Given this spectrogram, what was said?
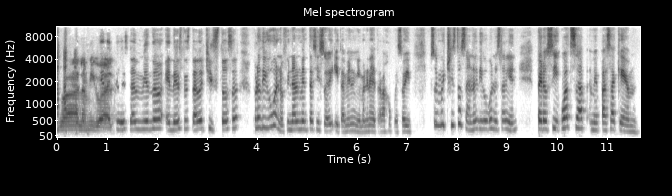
Igual, amigo, Que me están viendo en este estado chistoso, pero digo, bueno, finalmente así soy y también en mi manera de trabajo, pues soy, soy muy chistosa, ¿no? Y digo, bueno, está bien. Pero sí, WhatsApp me pasa que, mm,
